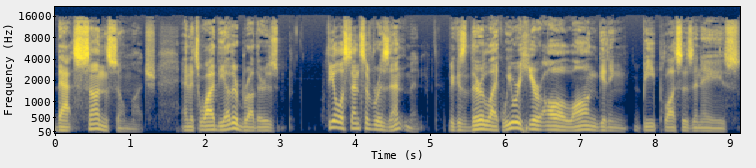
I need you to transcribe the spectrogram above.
that son so much. And it's why the other brothers feel a sense of resentment because they're like, we were here all along getting B pluses and A's,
